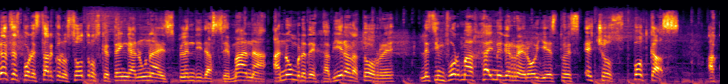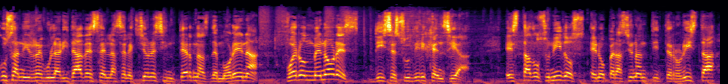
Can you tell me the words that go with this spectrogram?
Gracias por estar con nosotros, que tengan una espléndida semana. A nombre de Javier Alatorre, les informa Jaime Guerrero y esto es Hechos Podcast. Acusan irregularidades en las elecciones internas de Morena. Fueron menores, dice su dirigencia. Estados Unidos, en operación antiterrorista,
